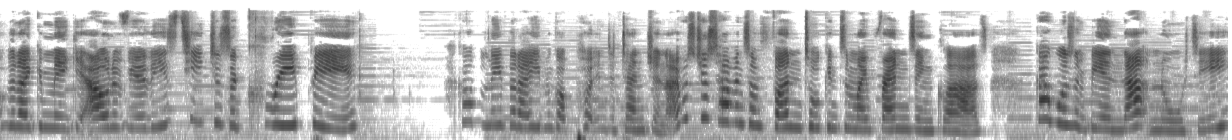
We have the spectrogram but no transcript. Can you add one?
Hope that I can make it out of here. These teachers are creepy. I can't believe that I even got put in detention. I was just having some fun talking to my friends in class. I wasn't being that naughty.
